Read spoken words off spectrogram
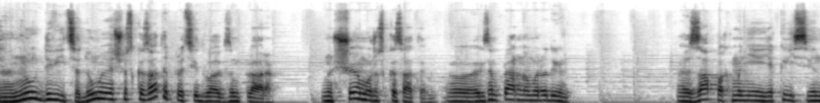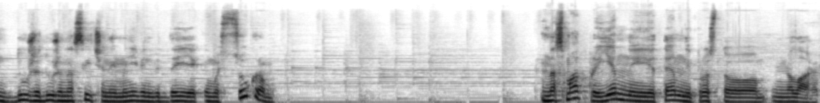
Е, Ну, дивіться, думаю, що сказати про ці два екземпляри. Ну, що я можу сказати? Е, Екземпляр номер один. Е, Запах мені якийсь він дуже-дуже насичений, мені він віддає якимось цукром. На смак приємний, темний просто лагер.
